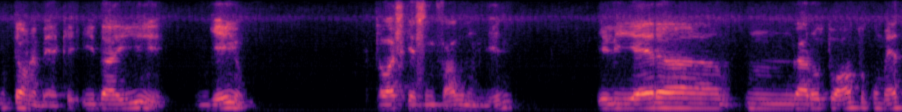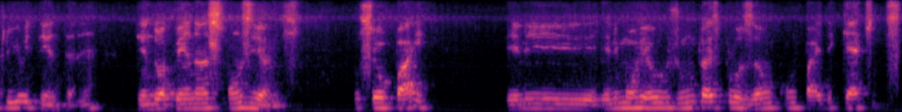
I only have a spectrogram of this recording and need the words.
Então, Rebeca, e daí Gale, eu acho que é assim fala o nome dele, ele era um garoto alto com 1,80m, né? Tendo apenas 11 anos. O seu pai, ele, ele morreu junto à explosão com o pai de Katniss.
